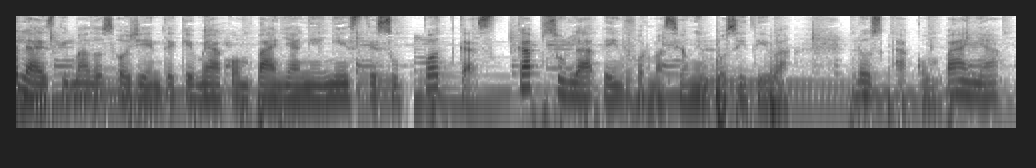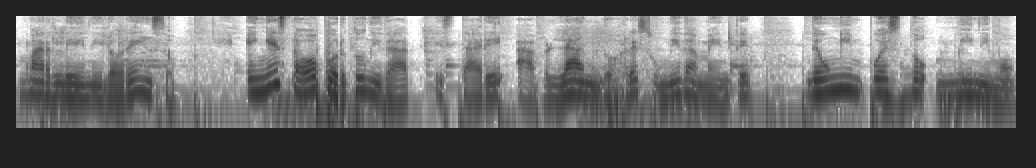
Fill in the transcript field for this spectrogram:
Hola estimados oyentes que me acompañan en este subpodcast, Cápsula de Información Impositiva. Los acompaña Marlene Lorenzo. En esta oportunidad estaré hablando resumidamente de un impuesto mínimo,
